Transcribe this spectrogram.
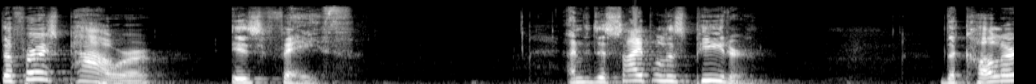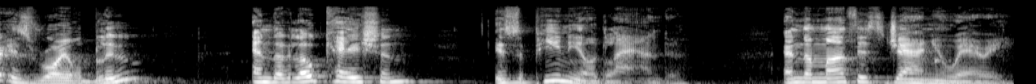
The first power is faith. And the disciple is Peter. The color is royal blue, and the location is the pineal gland. And the month is January.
